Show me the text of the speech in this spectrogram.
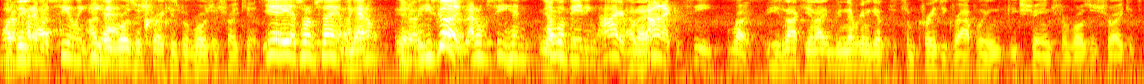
what kind of a ceiling he I think has. Rozenstruik is what Rozenstruik is. yeah, yeah, that's what I'm saying. Like I don't, you know, he's good. I don't see him Yeah. elevating higher. But And I- I could see. Right. He's not. You're not. You're never going to get to some crazy grappling exchange from Rozenstruik. It's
